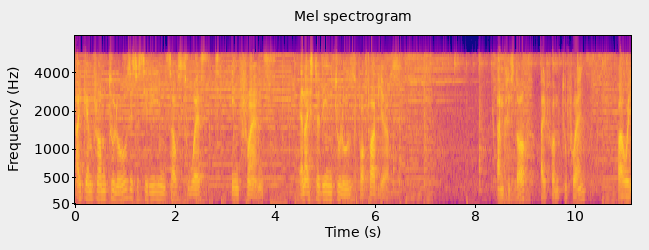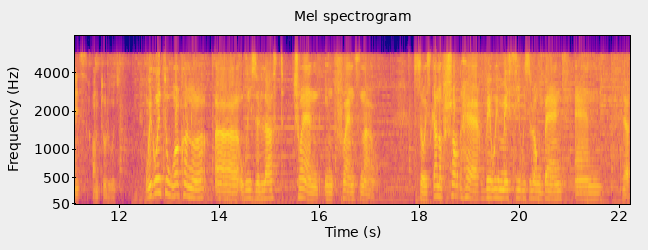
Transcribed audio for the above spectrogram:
I came from Toulouse. It's a city in southwest in France and I studied in Toulouse for five years. I'm Christophe. I'm from two friends, Paris and Toulouse. We're going to work on uh, with the last trend in France now. So it's kind of short hair, very messy with long bangs, and yeah.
